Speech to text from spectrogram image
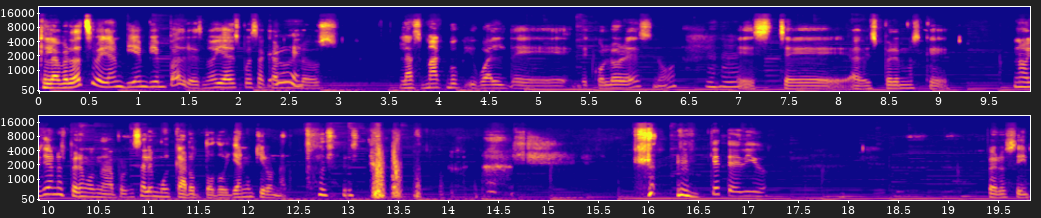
que la verdad se veían bien, bien padres, ¿no? Ya después sacaron los las MacBook igual de, colores, ¿no? Este, esperemos que no, ya no esperemos nada porque sale muy caro todo, ya no quiero nada. ¿Qué te digo? Pero sí,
